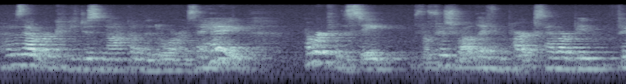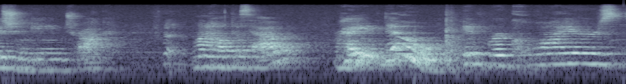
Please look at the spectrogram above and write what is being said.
how does that work if you just knock on the door and say, hey, I work for the state, for Fish, Wildlife and Parks, have our big fish and game truck. Want to help us out, right? No, it requires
